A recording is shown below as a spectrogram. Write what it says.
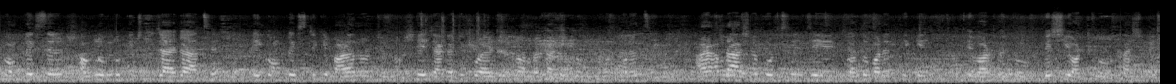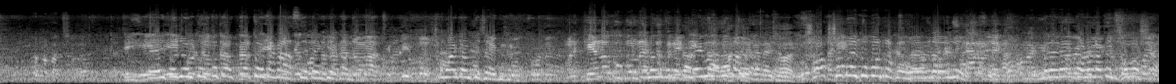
কমপ্লেক্সের সংলগ্ন কিছু জায়গা আছে। এই কমপ্লেক্সটিকে বাড়ানোর জন্য সেই জায়গাটি ক্রয়ের জন্য আমরা কার্যক্রম করেছি। আর আমরা আশা করছি যে গতবারের থেকে এবার হয়তো বেশি অর্থ আসবে। ধন্যবাদ সবাই এই পর্যন্ত কত কত টাকা আছে সবাই জানতে চাই মানে কেন গোপন? সব সময় গোপন রাখা হয়। মানে সমস্যা।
